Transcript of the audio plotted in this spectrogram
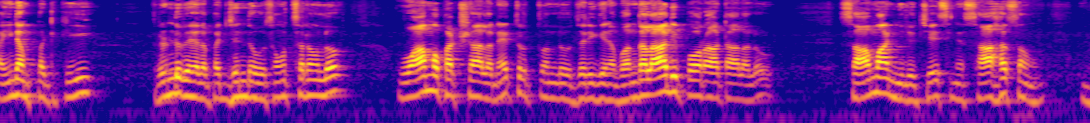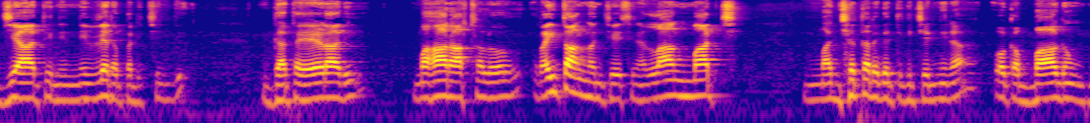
అయినప్పటికీ రెండు వేల పద్దెనిమిదవ సంవత్సరంలో వామపక్షాల నేతృత్వంలో జరిగిన వందలాది పోరాటాలలో సామాన్యులు చేసిన సాహసం జాతిని నివ్వెరపరిచింది. గత ఏడాది మహారాష్ట్రలో రైతాంగం చేసిన లాంగ్ మార్చ్ మధ్యతరగతికి చెందిన ఒక భాగం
